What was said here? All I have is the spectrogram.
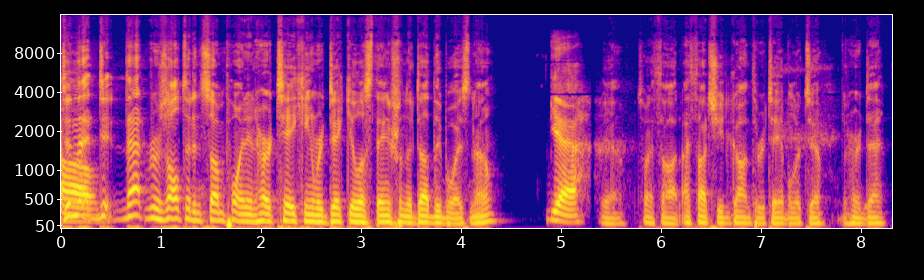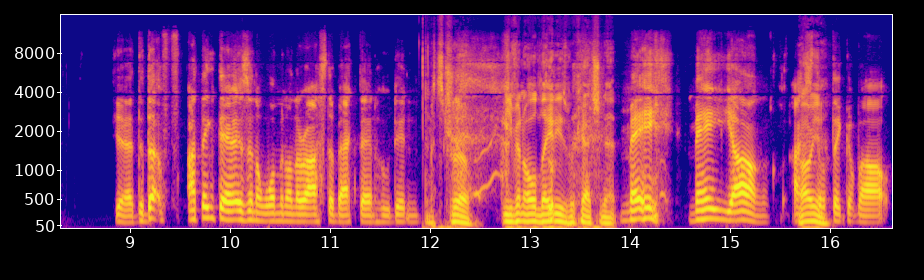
Didn't Um, that did, that resulted in some point in her taking ridiculous things from the Dudley Boys? No, yeah, yeah, that's what I thought. I thought she'd gone through a table or two in her day. yeah. The, I think there isn't a woman on the roster back then who didn't. It's true. Even old ladies were catching it. Mae Mae Young, I Oh, still yeah. think about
